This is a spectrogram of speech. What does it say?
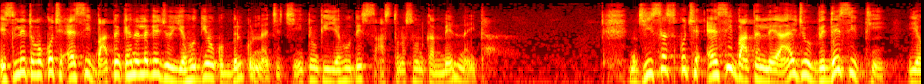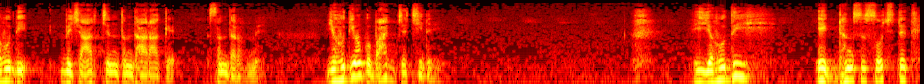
इसलिए तो वो कुछ ऐसी बातें कहने लगे जो यहूदियों को बिल्कुल न चची, क्योंकि यहूदी शास्त्रों से उनका मेल नहीं था। जीसस कुछ ऐसी बातें ले आए जो विदेशी थी, यहूदी विचार चिंतन धारा के संदर्भ में। यहूदियों को बात जची नहीं। यहूदी एक ढंग से सोचते थे।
